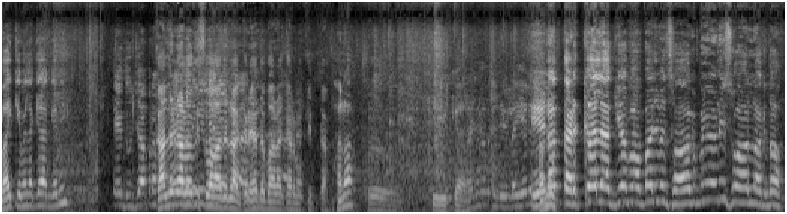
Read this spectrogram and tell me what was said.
ਬਾਈ ਕਿਵੇਂ ਲੱਗਿਆ ਅੱਗੇ ਵੀ? ਇਹ ਦੂਜਾ ਭਰਾ ਕੱਲ ਨਾਲੋਂ ਵੀ ਸਵਾਦ ਲੱਗ ਰਿਹਾ ਦੁਬਾਰਾ ਗਰਮ ਕੀਤਾ। ਹਨਾ? ਠੀਕ ਹੈ ਇਹ ਨਾ ਤੜਕਾ ਲੱਗ ਗਿਆ ਬਾਬਾ ਜਿਵੇਂ ਸਾਗ ਪਿਆ ਨਹੀਂ ਸਵਾਦ ਲੱਗਦਾ।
